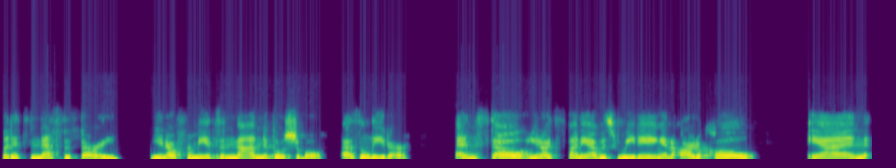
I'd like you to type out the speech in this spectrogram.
but it's necessary you know, for me, it's a non negotiable as a leader. And so, you know, it's funny, I was reading an article and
